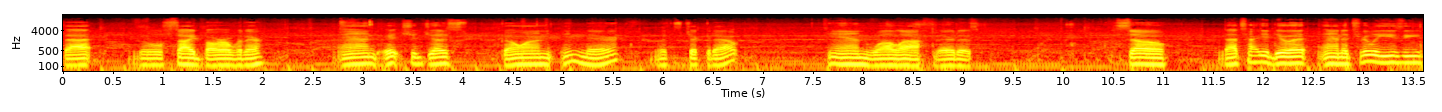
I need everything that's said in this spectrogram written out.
that little sidebar over there, and it should just go on in there. Let's check it out, and voila, there it is. So, that's how you do it, and it's really easy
